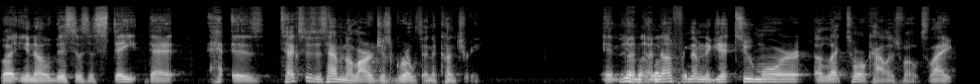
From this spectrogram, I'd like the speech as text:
But you know, this is a state that is Texas is having the largest growth in the country, and yeah, en- enough for them to get two more electoral college votes, like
